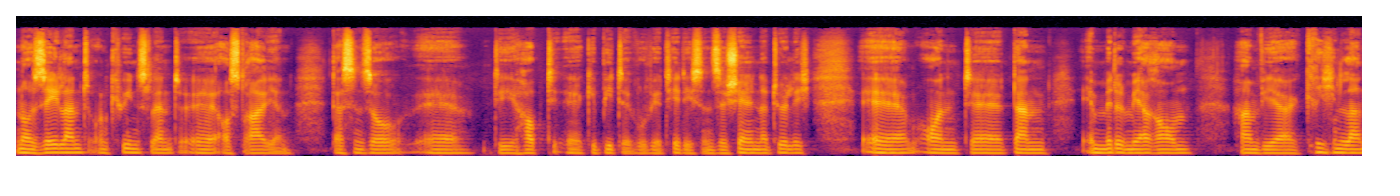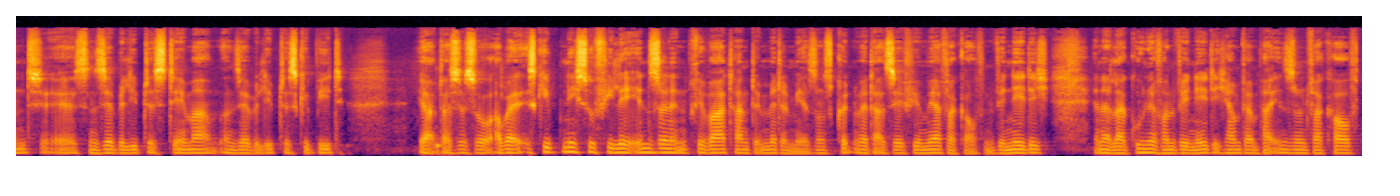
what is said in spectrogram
Neuseeland und Queensland, äh, Australien. Das sind so äh, die Hauptgebiete, äh, wo wir tätig sind. Seychellen natürlich. Äh, und äh, dann im Mittelmeerraum haben wir Griechenland, äh, ist ein sehr beliebtes Thema, ein sehr beliebtes Gebiet. Ja, das ist so. Aber es gibt nicht so viele Inseln in Privathand im Mittelmeer, sonst könnten wir da sehr viel mehr verkaufen. Venedig, in der Lagune von Venedig haben wir ein paar Inseln verkauft.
